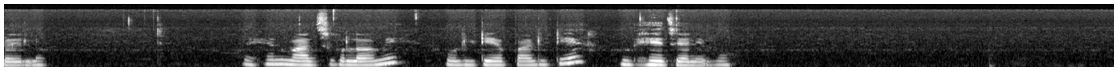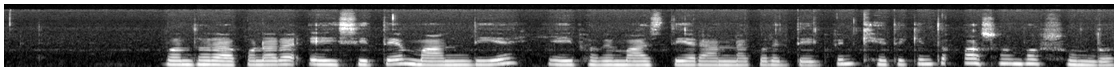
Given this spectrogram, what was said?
রইল। দেখেন, মাছগুলো আমি উল্টিয়ে পাল্টিয়ে ভেজে নিব। বন্ধুরা, আপনারা এই শীতে মান দিয়ে এইভাবে মাছ দিয়ে রান্না করে দেখবেন, খেতে কিন্তু অসম্ভব সুন্দর।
